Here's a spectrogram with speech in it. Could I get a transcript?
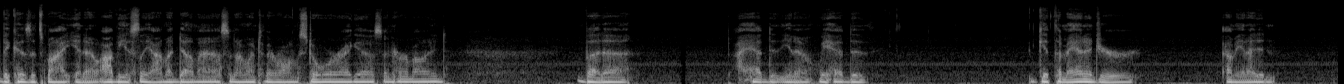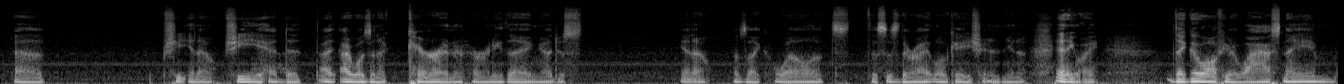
because it's my you know obviously I'm a dumbass and I went to the wrong store I guess in her mind but uh I had to you know we had to get the manager I mean I didn't uh she you know she had to I, I wasn't a Karen or anything. I just you know I was like well it's this is the right location you know. Anyway they go off your last name.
